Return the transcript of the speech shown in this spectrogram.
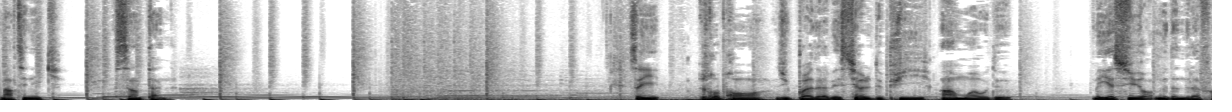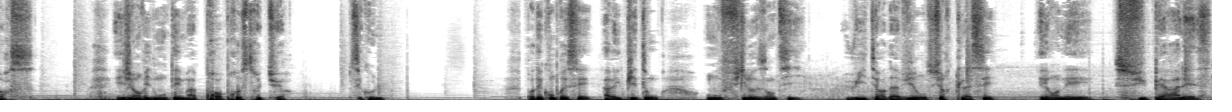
Martinique, Sainte-Anne. Ça y est, je reprends du poids de la bestiole depuis un mois ou deux. Mais Yassur me donne de la force. Et j'ai envie de monter ma propre structure. C'est cool. Pour décompresser, avec Piéton, on file aux Antilles. 8 heures d'avion surclassé et on est super à l'aise.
